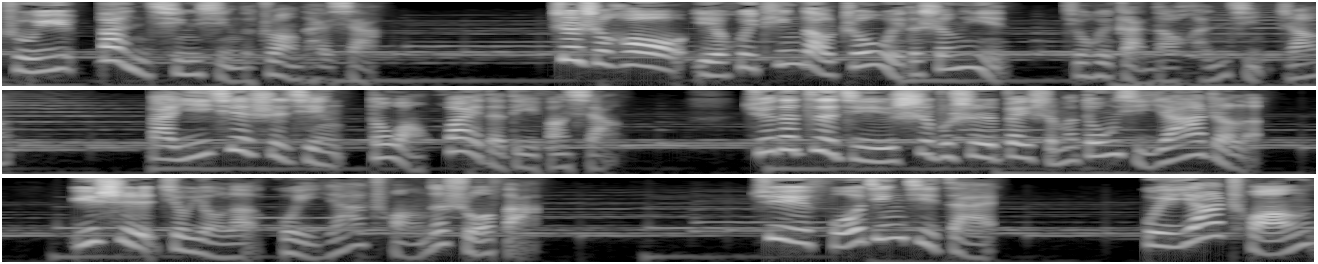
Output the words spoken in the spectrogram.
处于半清醒的状态下，这时候也会听到周围的声音，就会感到很紧张，把一切事情都往坏的地方想，觉得自己是不是被什么东西压着了，于是就有了鬼压床的说法。据佛经记载，鬼压床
